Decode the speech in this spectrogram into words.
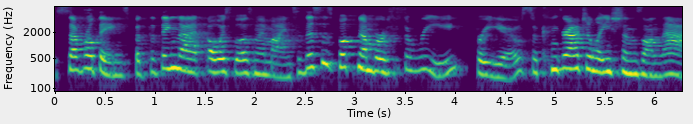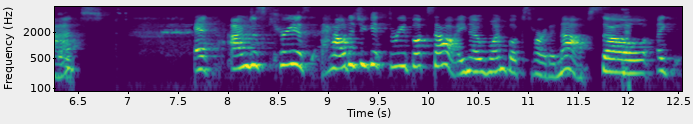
several things, but the thing that always blows my mind. So, this is book number three for you. So, congratulations on that. And I'm just curious, how did you get three books out? I know one book's hard enough. So, like,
